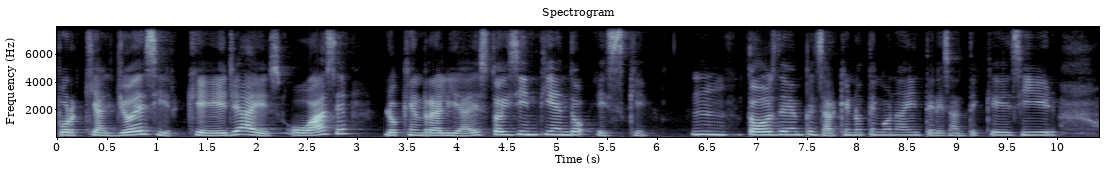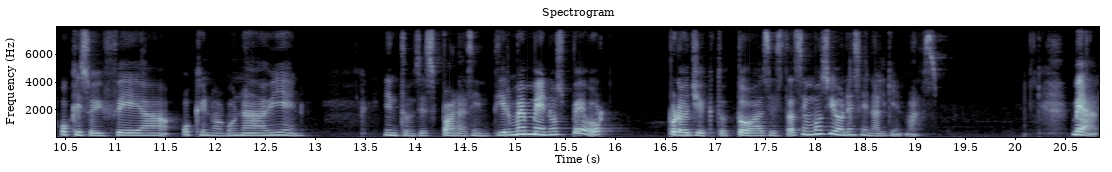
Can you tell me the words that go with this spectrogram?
Porque al yo decir que ella es o hace, lo que en realidad estoy sintiendo es que mm, todos deben pensar que no tengo nada interesante que decir, o que soy fea, o que no hago nada bien. Entonces, para sentirme menos peor, proyecto todas estas emociones en alguien más. Vean,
